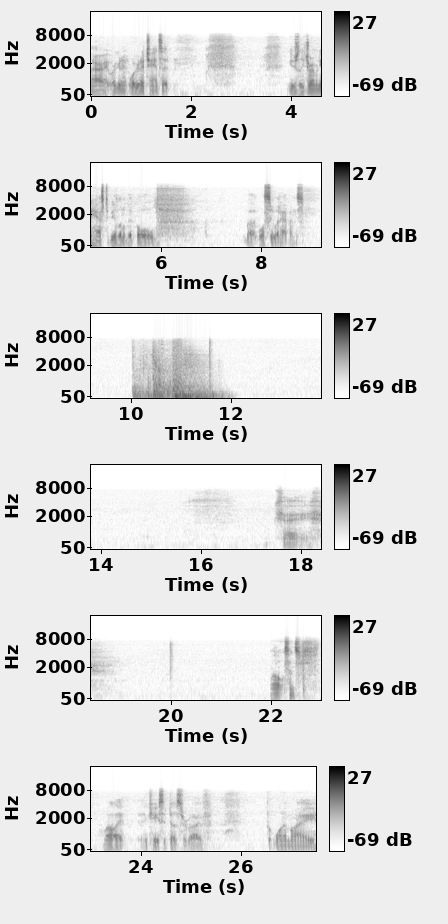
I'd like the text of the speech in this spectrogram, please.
All right, we're gonna we're gonna chance it. Usually Germany has to be a little bit bold, but we'll see what happens. Okay. Well, since, well, I, in case it does survive, put one of my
